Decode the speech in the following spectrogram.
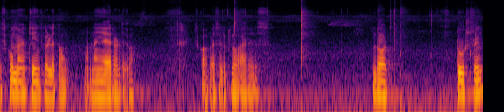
इसको मैं चेंज कर लेता हूँ और नहीं एरर देगा। इसको आप ऐसे लिख लो एरेस डॉट टू स्ट्रिंग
